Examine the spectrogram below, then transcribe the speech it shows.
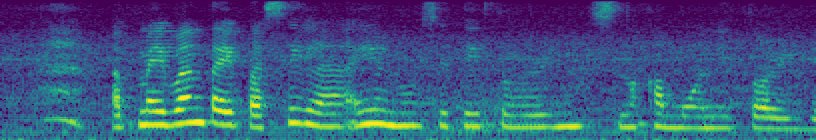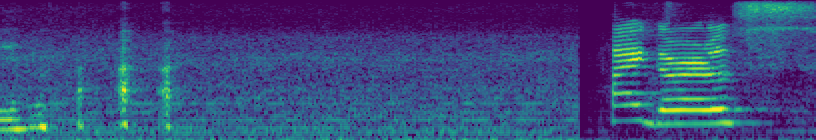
At may bantay pa sila. Ayun, oh, si Tito Herns nakamonitor din. Hi, girls!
